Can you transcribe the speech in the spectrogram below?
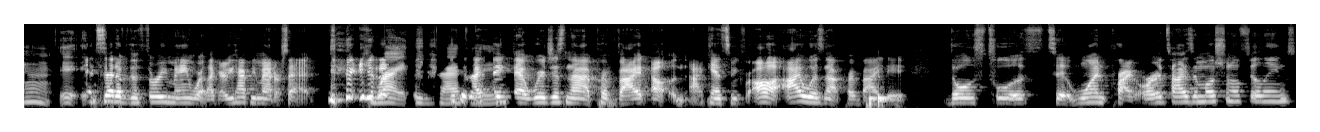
Mm, it, Instead of the three main words, like, are you happy, mad, or sad? you know? right, exactly. Because. I think that we're just not provide. Uh, I can't speak for all. I was not provided those tools to one prioritize emotional feelings,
